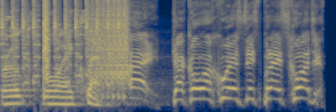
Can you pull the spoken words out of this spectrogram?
Broke boy clip. Эй, какого хуя здесь происходит?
